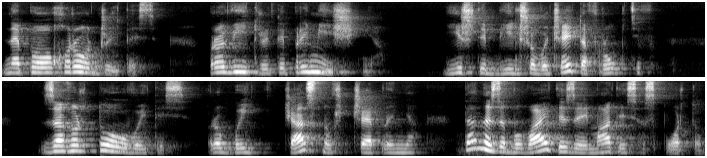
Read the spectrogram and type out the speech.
не поохороджуйтесь, провітрюйте приміщення, їжте більше овочей та фруктів, загортовуйтесь, робіть часно вщеплення та не забувайте займатися спортом.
